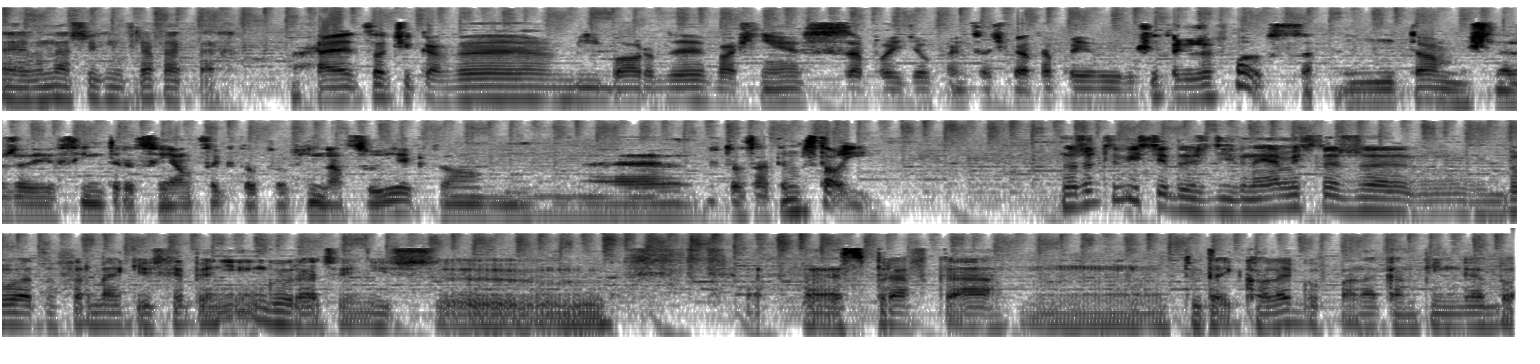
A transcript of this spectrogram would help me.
e, w naszych infrafaktach. Ale co ciekawe, billboardy właśnie z zapowiedzią końca świata pojawiły się także w Polsce. I to myślę, że jest interesujące, kto to finansuje, kto, e, kto za tym stoi. No rzeczywiście dość dziwne. Ja myślę, że była to forma jakiegoś happeningu raczej niż yy, sprawka yy, tutaj kolegów pana Campinga, bo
